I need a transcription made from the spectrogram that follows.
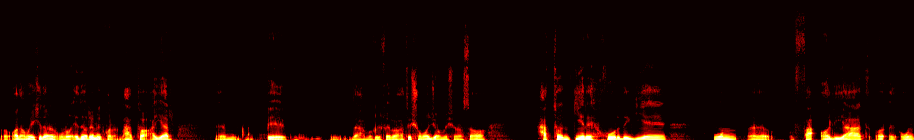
آدمایی که دارن اونو اداره می‌کنن. حتی اگر به در واقع قرائت شما جامعه شناسا حتی گره خوردگی اون فعالیت اون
